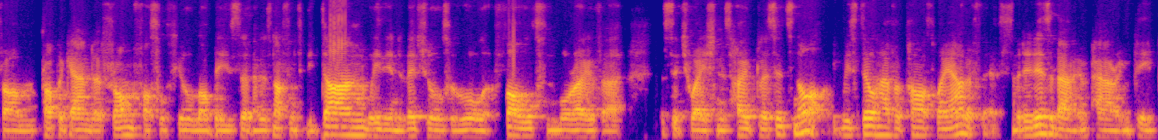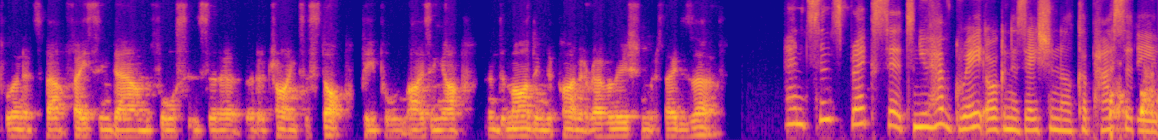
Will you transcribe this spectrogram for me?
from propaganda from fossil fuel lobbies that there's nothing to be done. We, the individuals, are all at fault, and moreover, the situation is hopeless. It's not. We still have a pathway out of this, but it is about empowering people and it's about facing down the forces that are, that are trying to stop people rising up and demanding the climate revolution which they deserve. And since Brexit, you have great organizational capacity.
